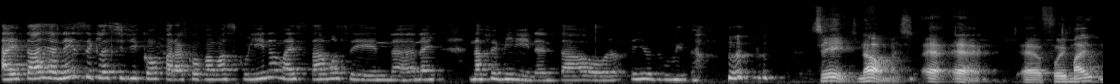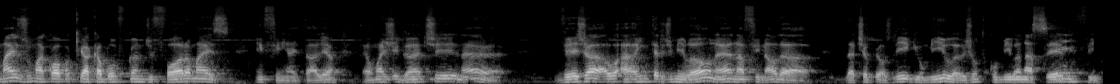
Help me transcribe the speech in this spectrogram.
a Itália nem se classificou para a Copa Masculina, mas estamos na, na, na feminina, então não tenho dúvida. Sim, não, mas é, é é, foi mais, mais uma Copa que acabou ficando de fora, mas, enfim, a Itália é uma gigante, né? Veja a Inter de Milão, né? Na final da, da Champions League, o Milan, junto com o Milan na semi, é. enfim.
